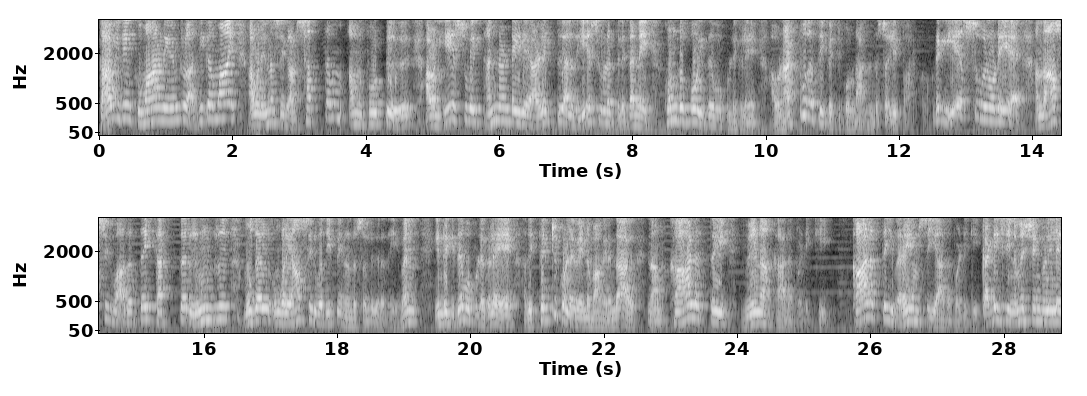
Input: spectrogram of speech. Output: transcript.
தாவிதின் குமாரன் என்று அதிகமாய் அவன் என்ன செய்கிறான்? சத்தம் அவன் போட்டு அவன் இயேசுவை தன்னண்டையிலே அழைத்து அல்லது இயேசுவிடத்திலே தன்னை கொண்டு போய் தேவ பிள்ளைகளே அவன் அற்புதத்தை பெற்றுக்கொண்டான் என்று சொல்லி பார்க்கிறோம். இயேசுவனுடைய அந்த ஆசீர்வாதத்தை கர்த்தர் இன்று முதல் உங்களை ஆசீர்வதிப்பேன் என்று சொல்லுகிற இவன் இன்றைக்கு தேவ பிள்ளைகளே அதை பெற்றுக்கொள்ள வேண்டுமாக இருந்தால் நாம் காலத்தை வீணாக்காதபடிக்கு காலத்தை விரயம் செய்யாதபடிக்கு கடைசி நிமிஷங்களிலே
